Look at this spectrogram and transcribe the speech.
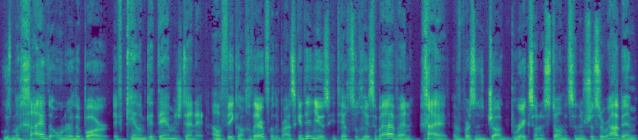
who's Mechayiv, the owner of the bar, if Kalim get damaged in it. Alfikach, therefore, the Brisa continues, he takes. If a person's jug breaks on a stone that's in the Rosh Rabim,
